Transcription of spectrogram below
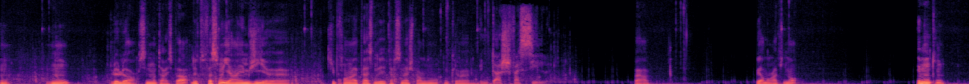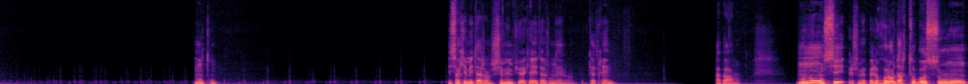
Non. Non. Le lore, ça ne m'intéresse pas. De toute façon, il y a un MJ euh, qui prend la place des personnages par moment, donc euh, Une tâche facile. grave. Regardons rapidement. Et montons. Montons. C'est cinquième étage, hein. je sais même plus à quel étage on est là. Quatrième? Apparemment. Mon nom c'est... Je m'appelle Roland d'Arthur Bosson.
